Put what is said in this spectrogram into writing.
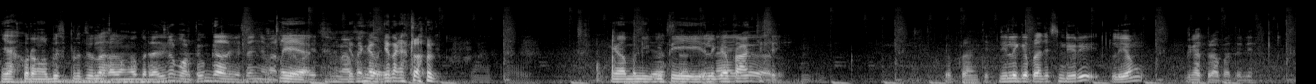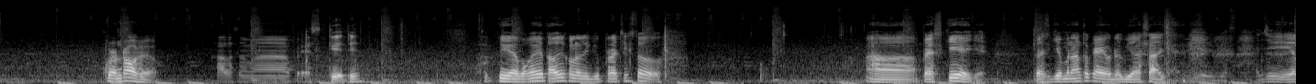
Ya kurang lebih seperti Ya, itulah. kalau nggak Brazil Portugal biasanya Marcelo Iya. itu. Kita nggak kita nggak tahu. Nggak mengikuti Biasa Liga. Prancis sih. Liga Prancis. Di Liga Prancis sendiri Lyon peringkat berapa tuh dia? Kurang tahu ya. Kalah sama PSG dia. Iya, pokoknya tahunya kalau Liga Prancis tuh eh, PSG aja. PSG menang tuh kayak udah biasa aja. Iya, biasa ya.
